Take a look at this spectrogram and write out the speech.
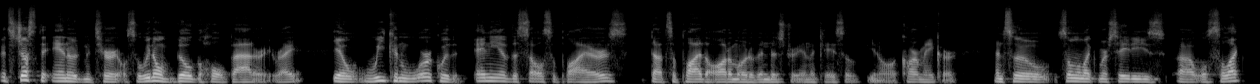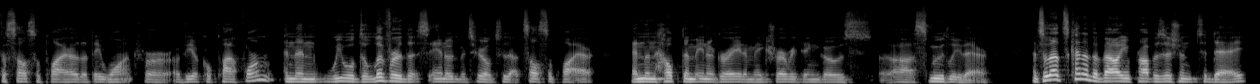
it's just the anode material, so we don't build the whole battery, right? You know, we can work with any of the cell suppliers that supply the automotive industry in the case of, you know, a car maker and so someone like Mercedes uh, will select the cell supplier that they want for a vehicle platform, and then we will deliver this anode material to that cell supplier and then help them integrate and make sure everything goes uh, smoothly there. And so that's kind of the value proposition today.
